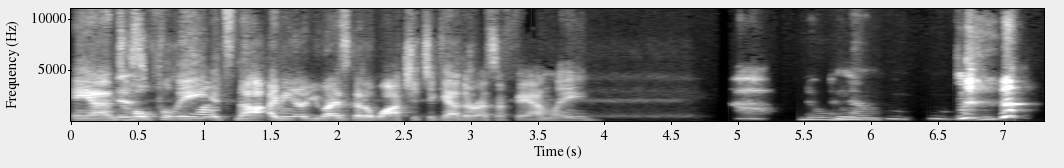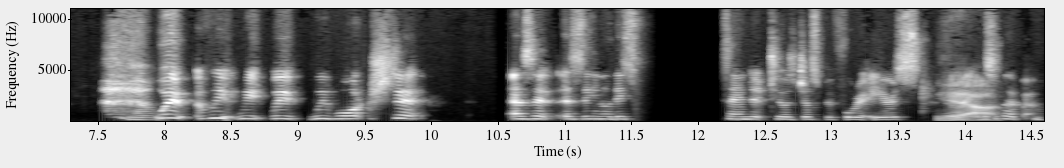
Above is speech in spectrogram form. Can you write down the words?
And It's- hopefully it's not, I mean, are you guys going to watch it together as a family? No. No. we, we we we we watched it as it as you know they send it to us just before it airs. Yeah. it was about a month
